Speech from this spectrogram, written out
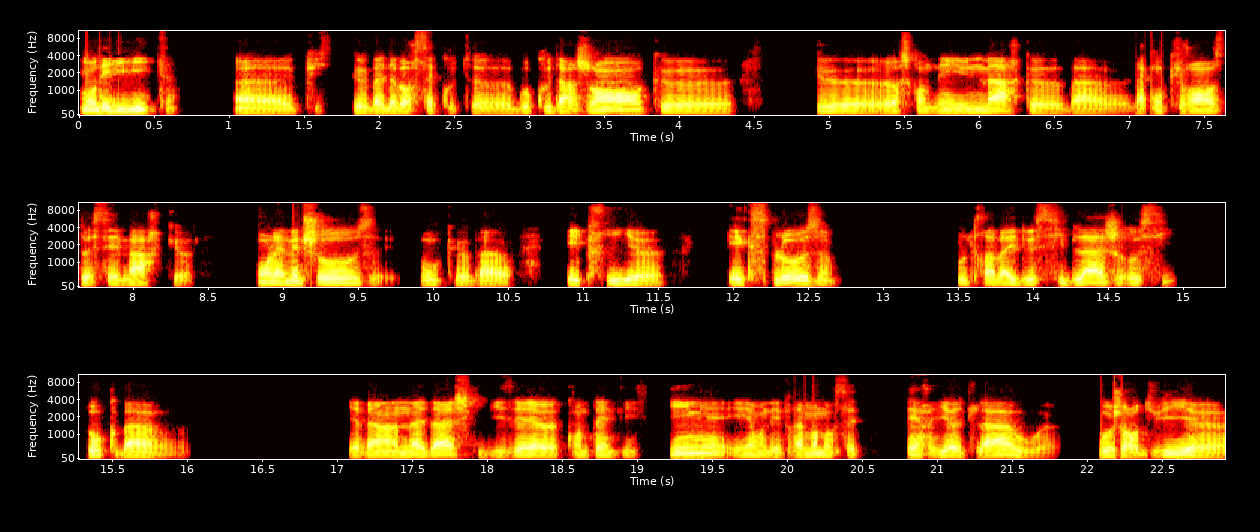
ont des limites, euh, puisque bah, d'abord, ça coûte euh, beaucoup d'argent, que, lorsqu'on est une marque, euh, bah, la concurrence de ces marques font la même chose, donc euh, bah, les prix euh, explosent. Le travail de ciblage aussi. Donc, bah, il y avait un adage qui disait euh, content is king, et on est vraiment dans cette période-là où euh, aujourd'hui, euh,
